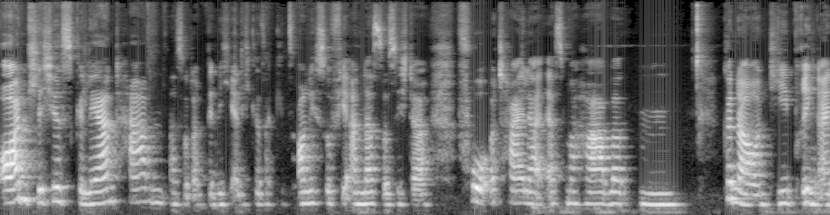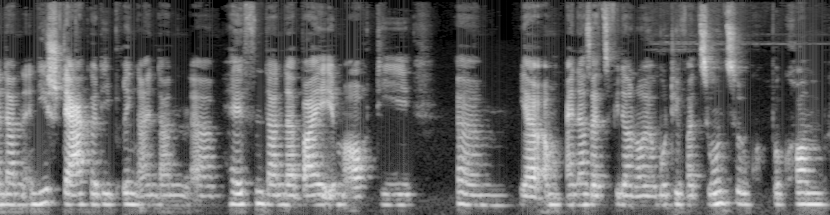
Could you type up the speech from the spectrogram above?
ordentliches gelernt haben. Also da bin ich ehrlich gesagt jetzt auch nicht so viel anders, dass ich da Vorurteile erstmal habe. Hm. Genau, und die bringen einen dann in die Stärke, die bringen einen dann, äh, helfen dann dabei, eben auch die, ähm, ja, einerseits wieder neue Motivation zu bekommen,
